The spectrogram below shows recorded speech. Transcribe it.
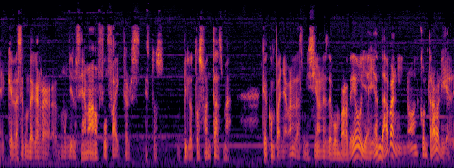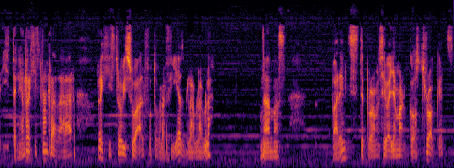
eh, que en la Segunda Guerra Mundial se llamaban Foo Fighters, estos pilotos fantasma que acompañaban las misiones de bombardeo y ahí andaban y no encontraban y, y tenían registro en radar, registro visual, fotografías, bla, bla, bla. Nada más paréntesis, este programa se iba a llamar Ghost Rockets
